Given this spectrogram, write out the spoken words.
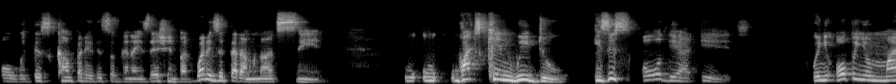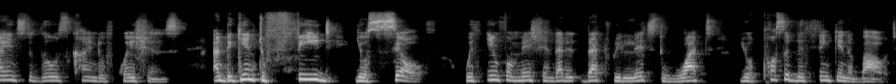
or with this company, this organization. But what is it that I'm not seeing? What can we do? Is this all there is? When you open your minds to those kind of questions and begin to feed yourself with information that, that relates to what you're possibly thinking about.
